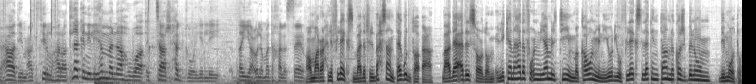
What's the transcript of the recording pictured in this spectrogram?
عادي مع كثير مهارات لكن اللي يهمنا هو التاج حقه يلي ضيعه لما دخل ال server عمر راح لفليكس بعد في البحث عن تاجه الضائع بعدها قابل سوردوم اللي كان هدفه انه يعمل team مكون من يوري وفليكس لكن تم نقاش بينهم بموته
